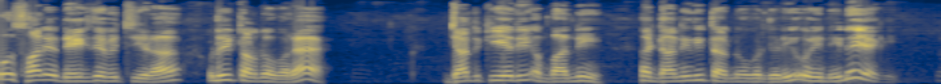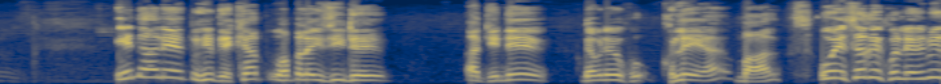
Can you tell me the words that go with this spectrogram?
ਉਹ ਸਾਰੇ ਦੇਸ਼ ਦੇ ਵਿੱਚ ਜਿਹੜਾ ਉਹਦੀ ਟਰਨਓਵਰ ਹੈ। ਜਦ ਕਿ ਇਹਦੀ ਅੰਬਾਨੀ ਅਡਾਨੀ ਦੀ ਟਰਨਓਵਰ ਜਿਹੜੀ ਉਹ ਇੰਨੀ ਨਹੀਂ ਹੈਗੀ। ਇਹਨਾਂ ਨੇ ਤੁਸੀਂ ਦੇਖਿਆ ਪਪਲਾਈਜ਼ੀ ਦੇ ਆ ਜਿੰਨੇ ਨਵੇਂ ਖੁੱਲੇ ਆ ਮਾਲ, ਉਹ ਇਸੇ ਕੇ ਖੁੱਲੇ ਵੀ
